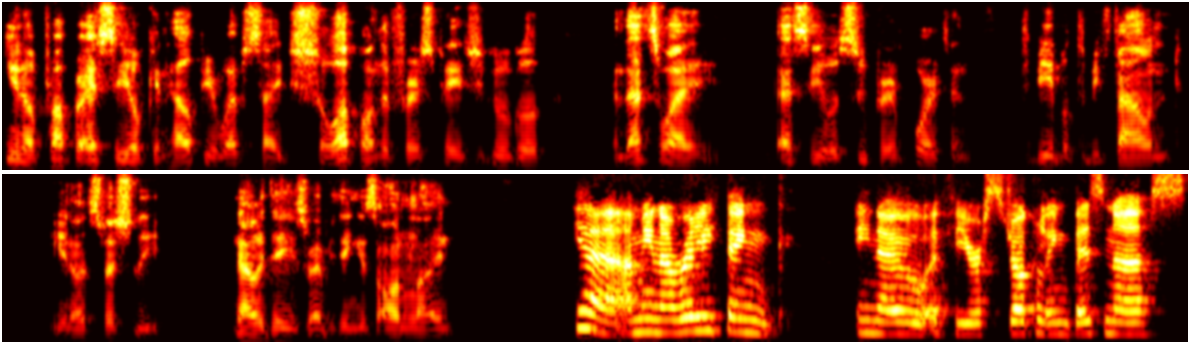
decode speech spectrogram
you know, proper SEO can help your website show up on the first page of Google. And that's why SEO is super important to be able to be found you know, especially nowadays where everything is online. Yeah, I mean, I really think, you know, if you're a struggling business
